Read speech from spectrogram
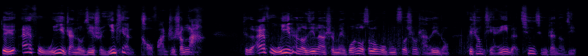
对于 F 五 E 战斗机是一片讨伐之声啊。这个 F 五 E 战斗机呢，是美国诺斯罗普公司生产的一种非常便宜的轻型战斗机，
